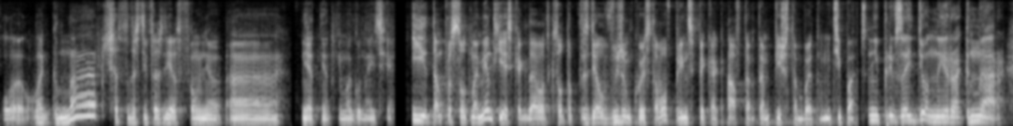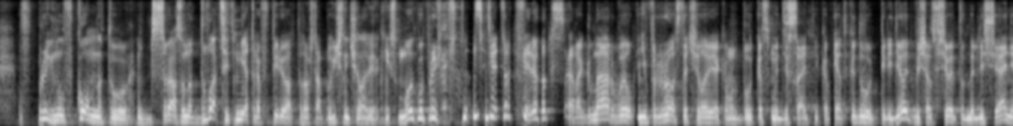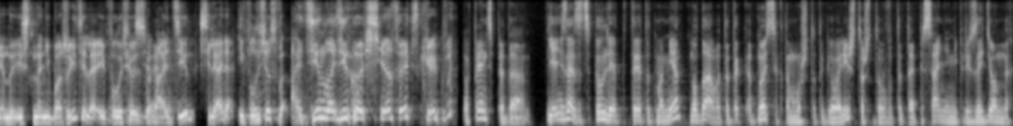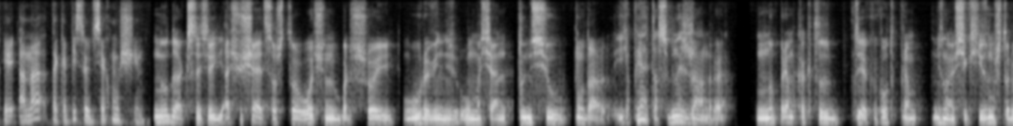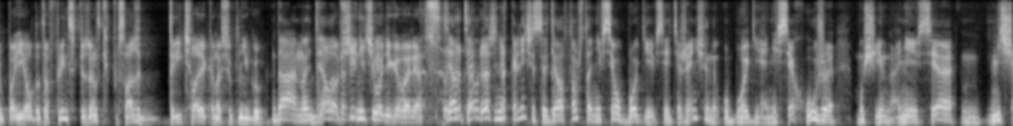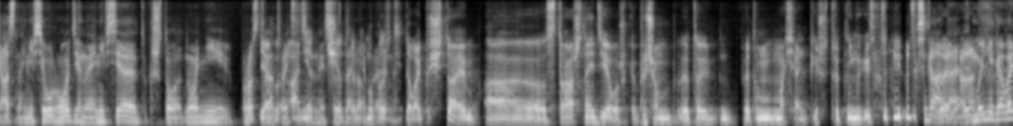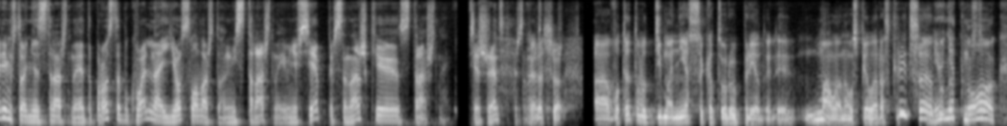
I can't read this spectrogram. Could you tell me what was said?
Лагнар, сейчас, подожди, подожди, я вспомню. Э, нет, нет, не могу найти. И там просто вот момент есть, когда вот кто-то сделал выжимку из того, в принципе, как автор там пишет об этом. И типа, непревзойденный Рагнар впрыгнул в комнату сразу на 20 метров вперед, потому что обычный человек не смог бы прыгнуть на 20 метров вперед. А Рагнар был не просто человеком, он был космодесантником. Я такой думаю, переделать бы сейчас все это на лисяне, на, на небожителя, и получилось бы один селяне, и получилось бы один в один вообще, то есть как бы... В принципе, да я не знаю, зацепил ли это, ты этот момент, но да, вот это относится к тому, что ты говоришь, то, что вот это описание непревзойденных, и она так описывает всех мужчин. Ну да, кстати, ощущается, что очень большой уровень у Масян Тунсю. Ну да, я понимаю, это особенность жанра. Ну, прям как-то я какого-то прям, не знаю, сексизма, что ли, поел. Да это, в принципе, женских персонажей три человека на всю книгу. Да, но Два дело вообще не в ничего ко- не говорят. Дело, дело даже не в количестве, дело в том, что они все убогие, все эти женщины убогие, они все хуже мужчин, они все несчастные, они все уродины, они все так что, ну они просто Я бы- а, отвратительные нет, четверо. создания, Ну, правильно? прости, давай посчитаем. А, страшная девушка. Причем это, это Масянь пишет. Это не мы так Да, сказали. да, Она- мы не говорим, что они страшные, это просто буквально ее слова, что они страшные, и мне все персонажки страшные, все женские персонажи. Хорошо. А вот эта вот демонесса, которую предали, мало она успела раскрыться. У нее ну, нет допустим. ног.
